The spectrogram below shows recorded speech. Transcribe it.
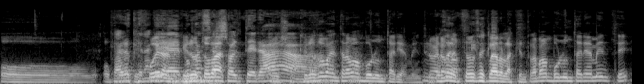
o, o Claro, que en fueran, aquella que no todas, soltera- eso, que no todas entraban voluntariamente. No entonces, entonces, claro, las que entraban voluntariamente,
